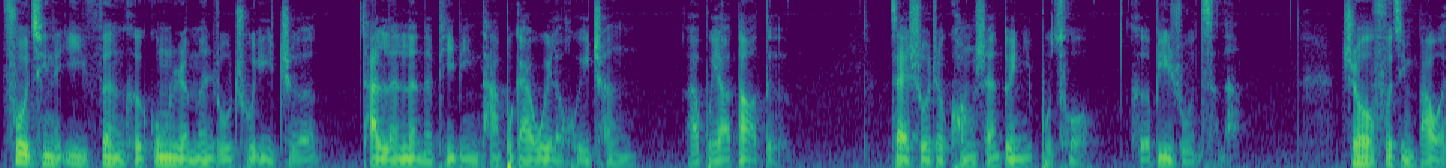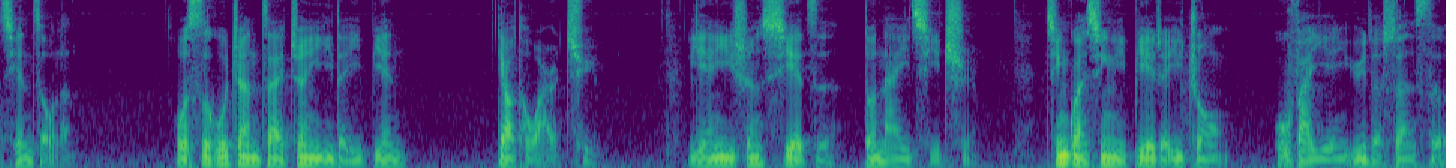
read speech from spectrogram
父亲的义愤和工人们如出一辙。他冷冷的批评他不该为了回城而不要道德。再说这矿山对你不错，何必如此呢？之后父亲把我牵走了，我似乎站在正义的一边，掉头而去，连一声谢字都难以启齿，尽管心里憋着一种无法言喻的酸涩。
